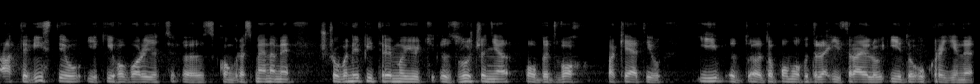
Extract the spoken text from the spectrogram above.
активістів, які говорять е, з конгресменами, що вони підтримують злучення обидвох пакетів і допомогу для Ізраїлю і до України.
